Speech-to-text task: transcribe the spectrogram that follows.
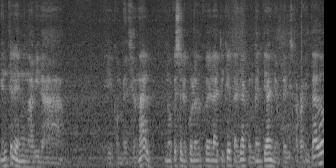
entre en una vida eh, convencional, no que se le coloque la etiqueta ya con 20 años de discapacitado.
